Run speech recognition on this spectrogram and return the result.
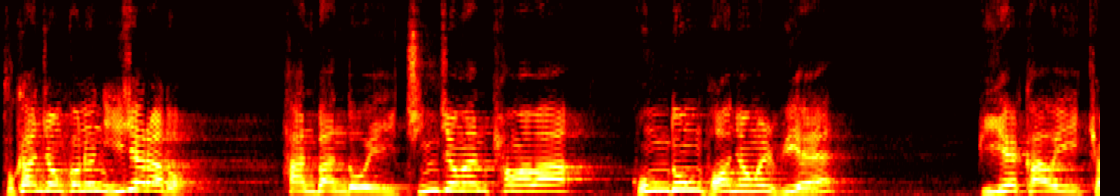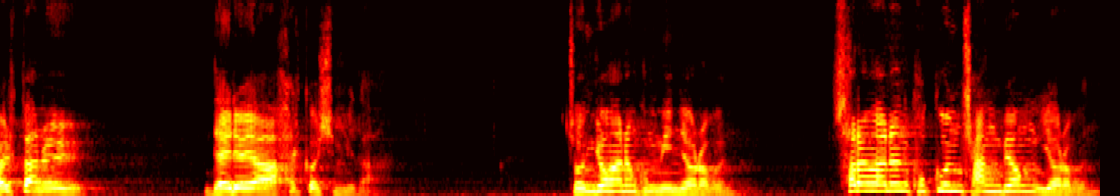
북한 정권은 이제라도 한반도의 진정한 평화와 공동 번영을 위해 비핵화의 결단을 내려야 할 것입니다. 존경하는 국민 여러분, 사랑하는 국군 장병 여러분,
